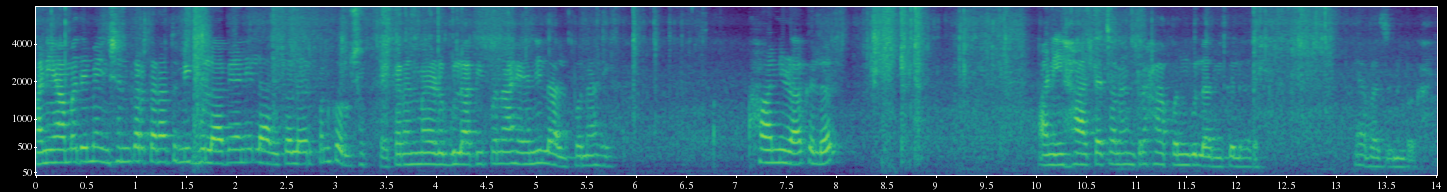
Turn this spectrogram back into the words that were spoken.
आणि ह्यामध्ये मेन्शन करताना तुम्ही गुलाबी आणि लाल कलर पण करू शकता. कारण माझ्याकडे गुलाबी पण आहे आणि लाल पण आहे. हा निळा कलर आणि हा त्याच्यानंतर हा पण गुलाबी कलर आहे. या बाजूने बघा.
